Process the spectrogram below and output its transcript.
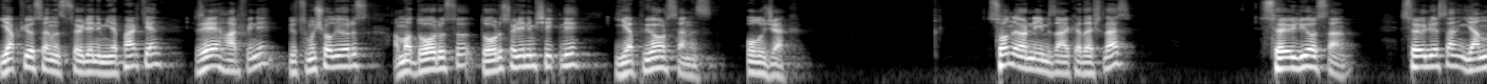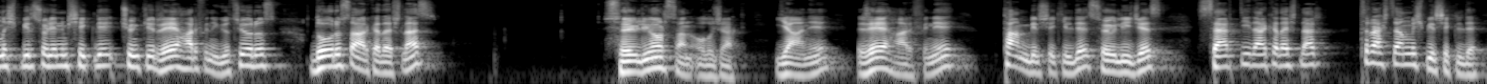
yapıyorsanız söylenim yaparken R harfini yutmuş oluyoruz. Ama doğrusu doğru söylenim şekli yapıyorsanız olacak. Son örneğimiz arkadaşlar. Söylüyorsan. Söylüyorsan yanlış bir söylenim şekli çünkü R harfini yutuyoruz. Doğrusu arkadaşlar söylüyorsan olacak. Yani R harfini tam bir şekilde söyleyeceğiz. Sert değil arkadaşlar, tıraşlanmış bir şekilde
